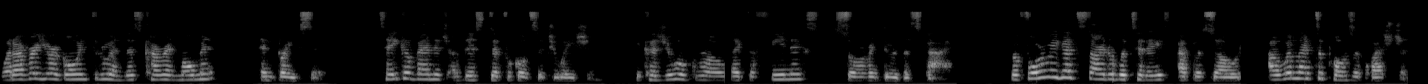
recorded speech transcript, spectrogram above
Whatever you're going through in this current moment, embrace it. Take advantage of this difficult situation because you will grow like the phoenix soaring through the sky. Before we get started with today's episode, I would like to pose a question.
